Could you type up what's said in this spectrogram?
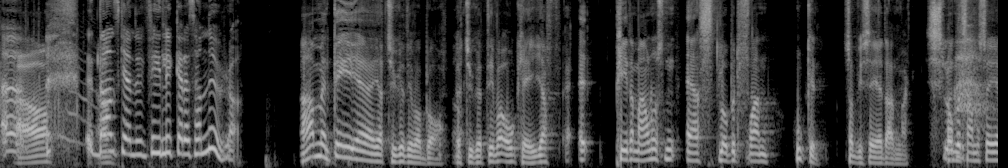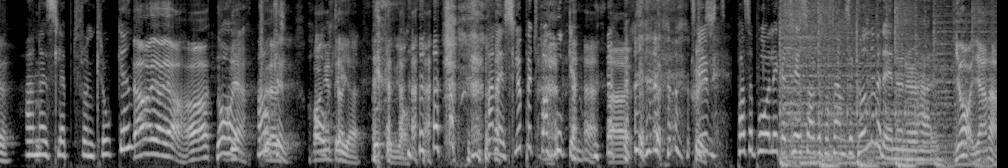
Ja. Dansken, vi lyckades han nu då? Ja, men det, är- jag tycker det var bra. Jag tycker det var okej. Jag- äh, Peter Magnusson är sluppet från hooken, som vi säger i Danmark. Var det samma säger? Han är släppt från kroken. Ja, ja, ja. ja. Nå ja, hooken. Mange Okej, ja. Han är sluppet från koken. Ska vi passa på att leka tre saker på fem sekunder med dig nu när du är här? Ja, gärna.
